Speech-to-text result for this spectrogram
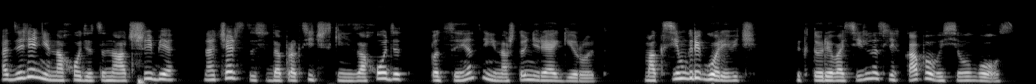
Отделение находится на отшибе, начальство сюда практически не заходит, пациенты ни на что не реагируют. «Максим Григорьевич!» Виктория Васильевна слегка повысила голос.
